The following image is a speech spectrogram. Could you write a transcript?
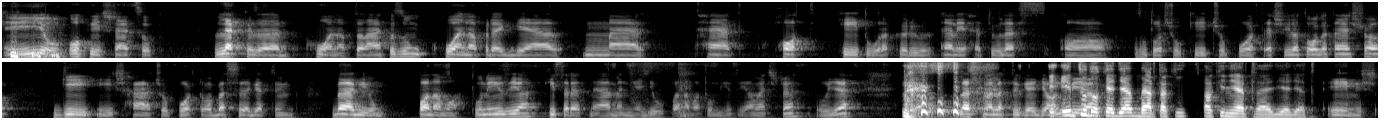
Jó, oké, srácok. Legközelebb holnap találkozunk. Holnap reggel már hát 6-7 óra körül elérhető lesz a, az utolsó két csoport esélylatolgatása. G és H csoportról beszélgetünk. Belgium, Panama, Tunézia. Ki szeretne elmenni egy jó Panama, Tunézia meccsre, ugye? Lesz mellettük egy Anglia. Én tudok egy embert, aki, aki nyert rá egy jegyet. Én is.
